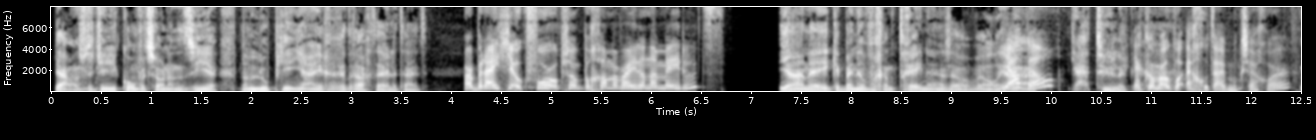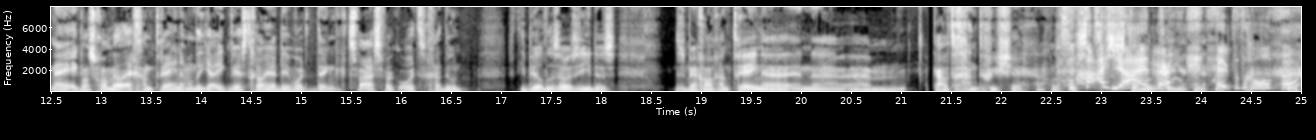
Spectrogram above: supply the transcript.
Ja, als zit je in je comfortzone en dan zie je, dan loop je in je eigen gedrag de hele tijd. Maar bereid je je ook voor op zo'n programma waar je dan aan meedoet? Ja, nee, ik ben heel veel gaan trainen en zo. Wel, ja, ja wel? Ja, tuurlijk. Jij kwam er ook wel echt goed uit, moet ik zeggen hoor. Nee, ik was gewoon wel echt gaan trainen. Want ja, ik wist gewoon, ja, dit wordt denk ik het zwaarste wat ik ooit ga doen. Als ik die beelden zo zie. Dus, dus ik ben gewoon gaan trainen en uh, um, koud gaan douchen. ja, en dingen. heeft dat geholpen?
